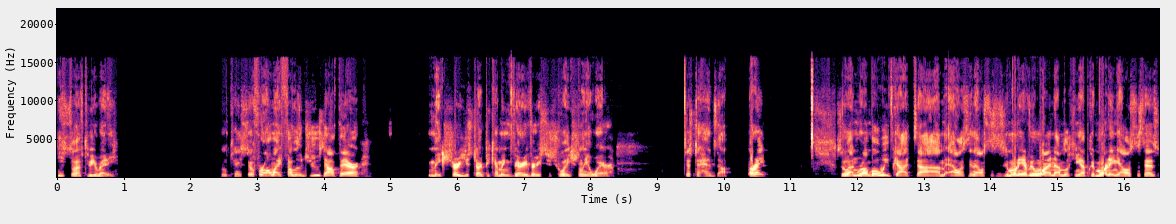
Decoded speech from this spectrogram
You still have to be ready. Okay, so for all my fellow Jews out there, make sure you start becoming very, very situationally aware. Just a heads up. All right. So on Rumble, we've got um, Allison. Allison says, Good morning, everyone. I'm looking up. Good morning. Allison says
